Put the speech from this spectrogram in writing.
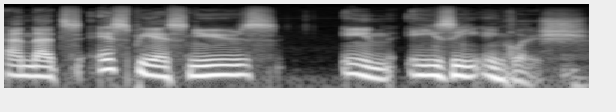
and that's SBS News in Easy English.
